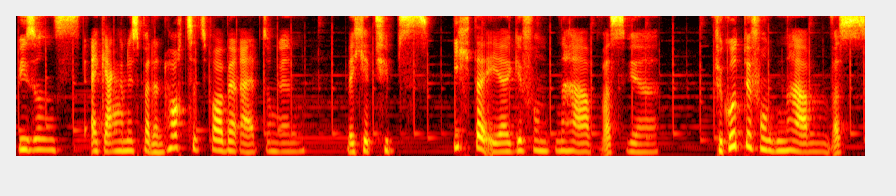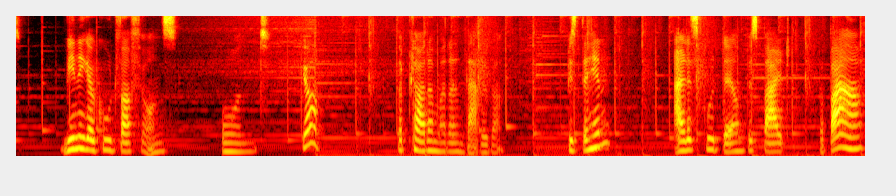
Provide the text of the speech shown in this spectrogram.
wie es uns ergangen ist bei den Hochzeitsvorbereitungen, welche Tipps ich da eher gefunden habe, was wir für gut befunden haben, was weniger gut war für uns. Und ja, da plaudern wir dann darüber. Bis dahin, alles Gute und bis bald. Baba!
